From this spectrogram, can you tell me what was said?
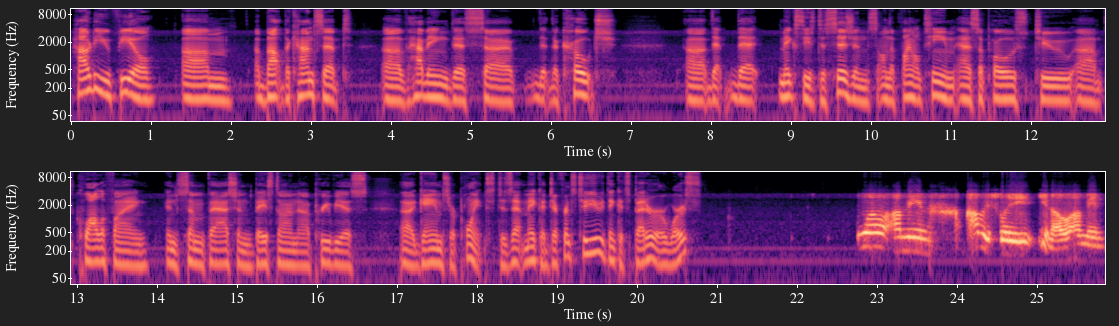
How do you feel um, about the concept of having this uh, the, the coach uh, that that makes these decisions on the final team as opposed to um, qualifying in some fashion based on uh, previous uh, games or points? Does that make a difference to you? You think it's better or worse? Well, I mean, obviously, you know, I mean,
